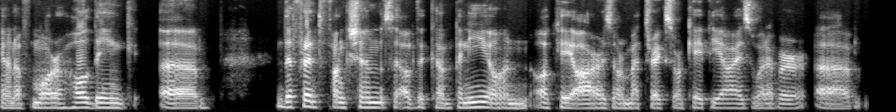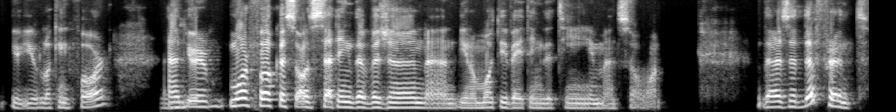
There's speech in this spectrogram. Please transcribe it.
kind of more holding um, different functions of the company on OKRs or metrics or KPIs, whatever uh, you, are looking for. Mm-hmm. And you're more focused on setting the vision and you know motivating the team and so on. There's a different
